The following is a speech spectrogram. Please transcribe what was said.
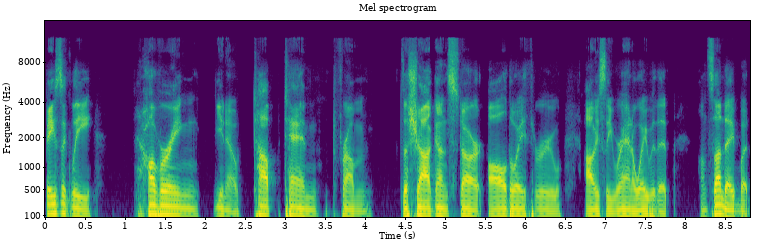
basically hovering, you know, top 10 from the shotgun start all the way through. Obviously ran away with it on Sunday, but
